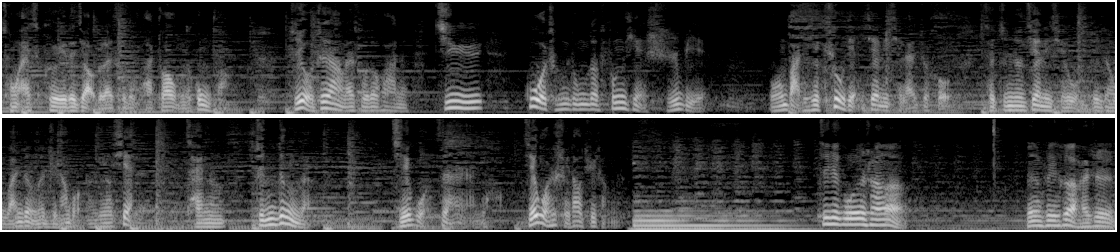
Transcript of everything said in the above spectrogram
从 SQA 的角度来说的话，抓我们的供方。只有这样来说的话呢，基于过程中的风险识别，我们把这些 Q 点建立起来之后，才真正建立起来我们这张完整的质量保障这条线，才能真正的结果自然而然就好。结果是水到渠成的。这些供应商啊，跟飞鹤还是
